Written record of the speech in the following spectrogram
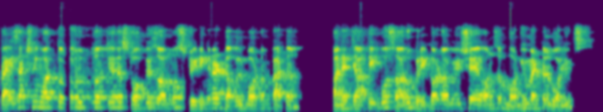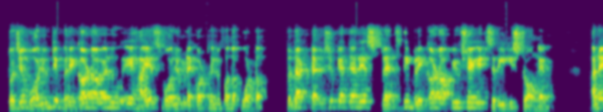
પ્રાઇસ એક્શનની વાત કરું તો અત્યારે stock is almost trading in a double bottom pattern અને ત્યાંથી એક બહુ સારું બ્રેકઆઉટ આવ્યું છે ઓન સમ મોન્યુમેન્ટલ વોલ્યુમ્સ તો જે વોલ્યુમથી બ્રેકઆઉટ આવેલું એ હાઈએસ્ટ વોલ્યુમ રેકોર્ડ થયેલું ફોર ધ ક્વોટર તો દેટ ટેલ્સ યુ કે અત્યારે સ્ટ્રેન્થથી બ્રેકઆઉટ આપ્યું છે ઇટ્સ રીલી સ્ટ્રોંગ એમ. અને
